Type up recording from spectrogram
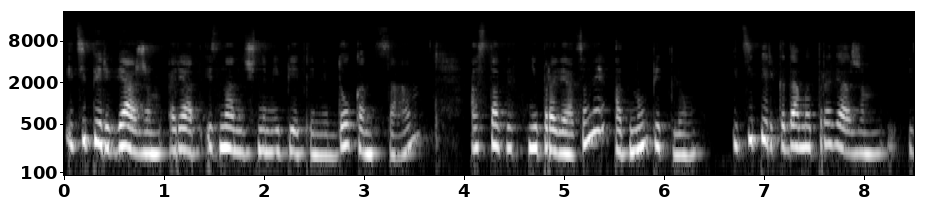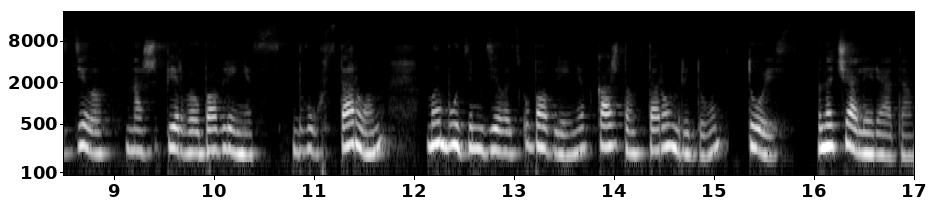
и теперь вяжем ряд изнаночными петлями до конца, оставив не провязанной одну петлю. И теперь, когда мы провяжем, сделав наше первое убавление с двух сторон, мы будем делать убавление в каждом втором ряду. То есть в начале ряда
